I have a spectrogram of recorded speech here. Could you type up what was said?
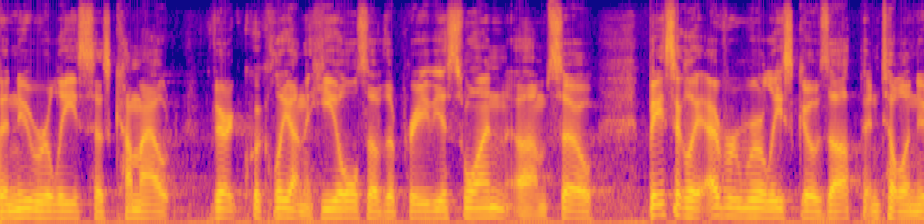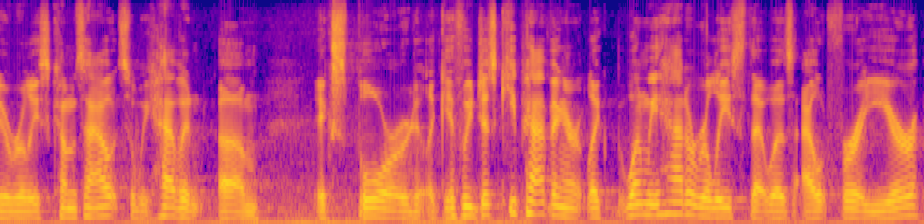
the new release has come out very quickly on the heels of the previous one. Um, so basically every release goes up until a new release comes out. So we haven't um, explored like if we just keep having our like when we had a release that was out for a year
